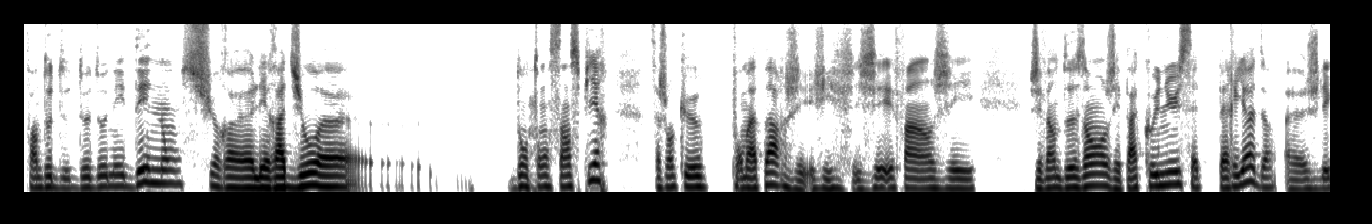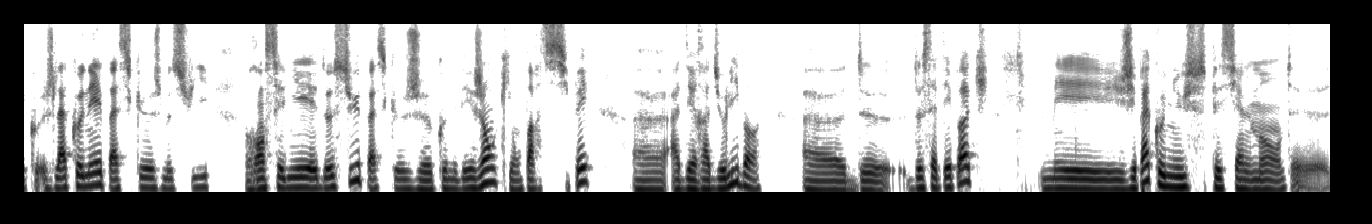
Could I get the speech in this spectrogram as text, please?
enfin de, de, donner des noms sur euh, les radios euh, dont on s'inspire, sachant que pour ma part, j'ai j'ai 22 ans, j'ai pas connu cette période. je, je la connais parce que je me suis renseigné dessus, parce que je connais des gens qui ont participé à des radios libres. Euh, de, de, cette époque, mais j'ai pas connu spécialement de,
